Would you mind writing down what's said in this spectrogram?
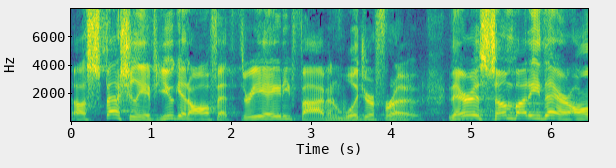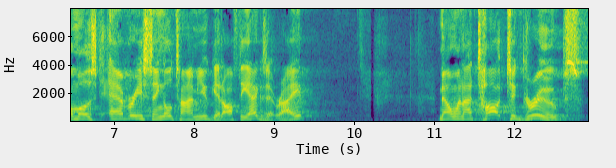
especially if you get off at 385 and Woodruff Road. There is somebody there almost every single time you get off the exit, right? Now, when I talk to groups,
